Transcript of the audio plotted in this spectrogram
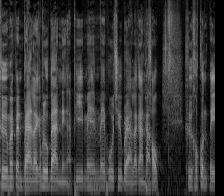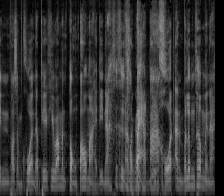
คือมันเป็นแบรนด์อะไรก็ไม่รู้แบรนด์หนึ่งอะพี่ไม่อือฮึไม่พูดชื่อแบรนด์แล้วกันครับเขาคือเขากวนตีนพอสมควรแต่พี่คิดว่ามันตรงเป้าหมายดีนะ ก็คือเออเขามันก็แปะชัดดีบาร์โค้ดอันเบ้อเริ่มเทิ่มเลยนะ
